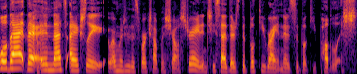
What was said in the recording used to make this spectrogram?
well, that, that and that's I actually I went to do this workshop with Cheryl Strayed, and she said, "There's the book you write, and there's the book you publish."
